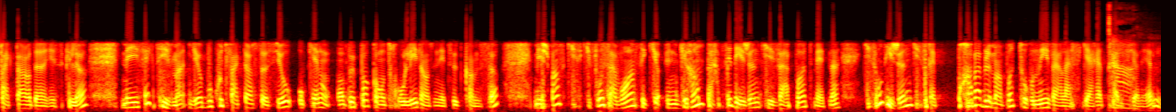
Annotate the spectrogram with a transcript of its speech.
facteurs de risque-là, mais effectivement, il y a beaucoup de facteurs sociaux auxquels on ne peut pas contrôler dans une étude comme ça. Mais je pense qu'il faut savoir, c'est qu'il y a une grande partie des jeunes qui vapotent maintenant, qui sont des jeunes qui seraient probablement pas tournés vers la cigarette ah. traditionnelle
